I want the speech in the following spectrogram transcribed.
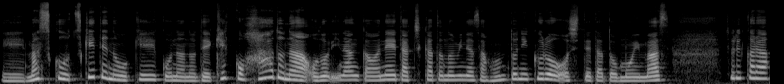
えー、マスクをつけてのお稽古なので結構ハードな踊りなんかはね立ち方の皆さん本当に苦労をしてたと思います。それから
